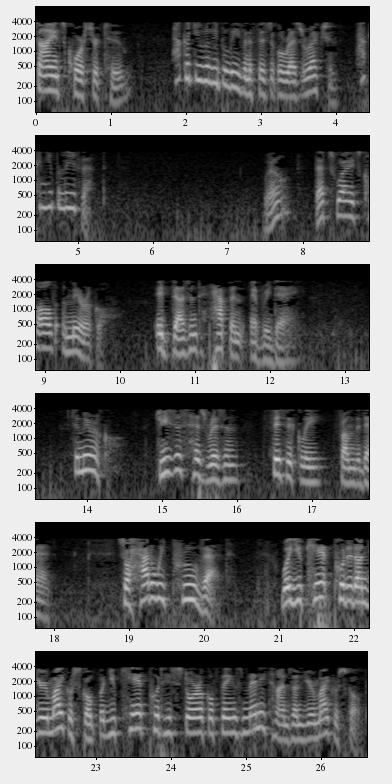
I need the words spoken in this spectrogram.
science course or two, how could you really believe in a physical resurrection? How can you believe that? Well, that's why it's called a miracle. It doesn't happen every day. It's a miracle. Jesus has risen physically from the dead. So, how do we prove that? Well, you can't put it under your microscope, but you can't put historical things many times under your microscope.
